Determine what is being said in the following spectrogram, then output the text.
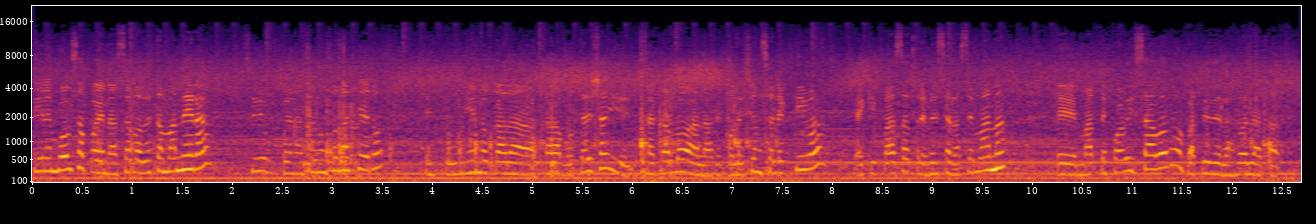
tienen bolsa pueden hacerlo de esta manera, ¿sí? pueden hacer un sonajero este, uniendo cada, cada botella y sacarlo a la recolección selectiva, que aquí pasa tres veces a la semana, eh, martes, jueves y sábado a partir de las 2 de la tarde.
